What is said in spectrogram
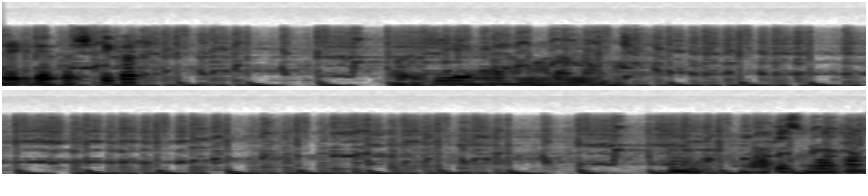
रेड गेयर का स्टिकर और ये है हमारा मैट हम्म, बहुत ही स्मूथ है.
